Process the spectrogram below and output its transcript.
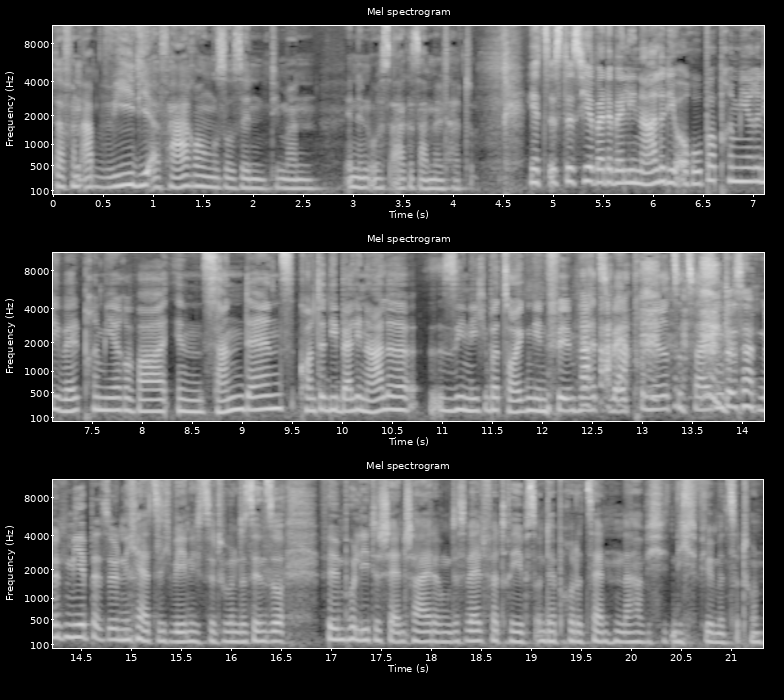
davon ab, wie die Erfahrungen so sind, die man in den USA gesammelt hat. Jetzt ist es hier bei der Berlinale die Europapremiere, die Weltpremiere war in Sundance. Konnte die Berlinale Sie nicht überzeugen, den Film hier als Weltpremiere zu zeigen? Das hat mit mir persönlich herzlich wenig zu tun. Das sind so filmpolitische Entscheidungen des Weltvertriebs und der Produzenten. Da habe ich nicht viel mit zu tun.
